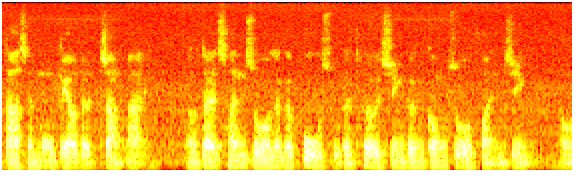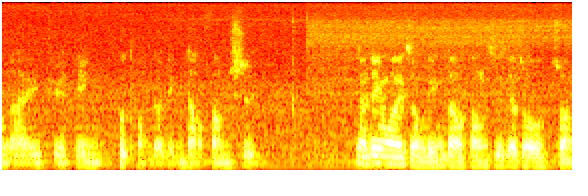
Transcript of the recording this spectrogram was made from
达成目标的障碍，然后再参酌这个部署的特性跟工作环境，然后来决定不同的领导方式。那另外一种领导方式叫做转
